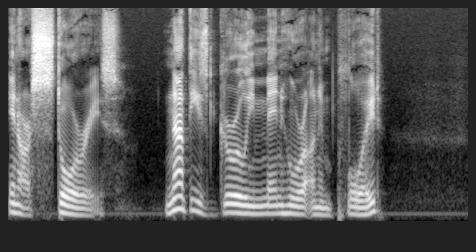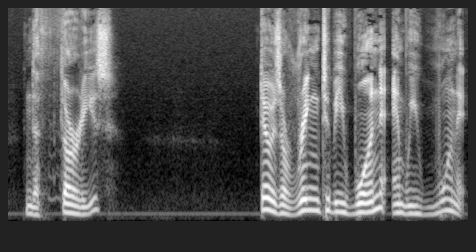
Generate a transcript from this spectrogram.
in our stories, not these girly men who were unemployed in the 30s. There was a ring to be won, and we won it.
